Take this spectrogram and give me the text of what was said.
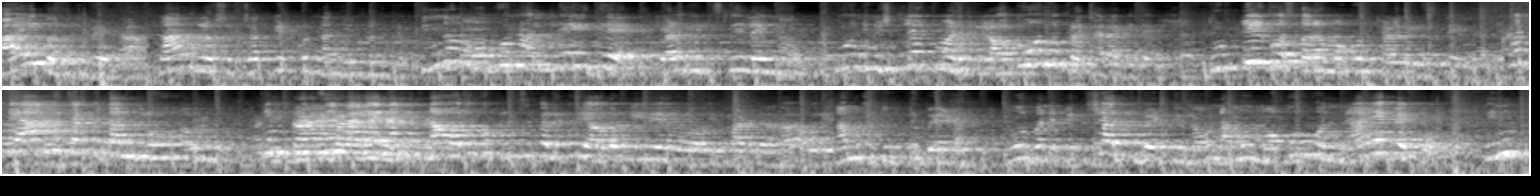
ತಾಯಿ ಬರೋದು ಬೇಡ. ನಾಲ್ಕು ಲಕ್ಷ ಚೆಕ್ ಇಟ್ಕೊಂಡು ನಾನು ಬರ್ತೀನಿ ಇನ್ನೂ ಮಗುನ ಅಲ್ಲೇ ಇದೆ. ಕೆಳಗೆ ಇಳಿಸ್ಲಿಲ್ಲ ಇನ್ನು. ನೀವು ಇಷ್ಟು ಲೇಟ್ ಮಾಡಿದ್ರಲ್ಲ, ಅದು ಒಂದು ಪ್ರಚಾರ ಆಗಿದೆ. ದುಡ್ಡಿಗೋಸ್ಕರ ಮಗುನ ಕೆಳಗೆ ಇಳಿಸ್ತಾ ಇಲ್ಲ. ಮತ್ತೆ ಯಾಕೆ ಚೆಕ್ ತಂದ್ರು? ನಿಮ್ಮ ನಾವು ಅದಕ್ಕೂ ಪ್ರಿನ್ಸಿಪಲ್ಗೂ ಯಾವುದೋ ಟಿವಿ ಇದು ಮಾಡಿದಾಗ ಅವ್ರಿಗೆ ನಮ್ಗೆ ದುಡ್ಡು ಬೇಡ. ಮೂರು ಮನೆ ಭಿಕ್ಷೆ ಆದ್ರೂ ಬೇಡ್ತೀವಿ ನಾವು. ನಮ್ಮ ಮಗುಗೆ ಒಂದು ನ್ಯಾಯ ಬೇಕು. ಇಂಥ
